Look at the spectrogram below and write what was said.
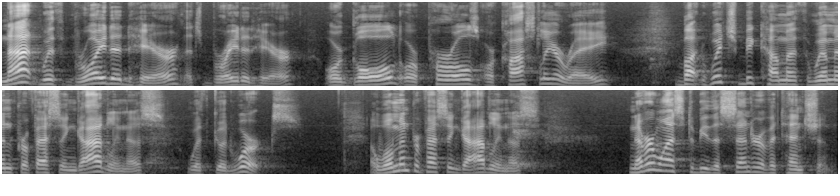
not with broided hair, that's braided hair, or gold, or pearls, or costly array, but which becometh women professing godliness with good works. A woman professing godliness never wants to be the center of attention.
